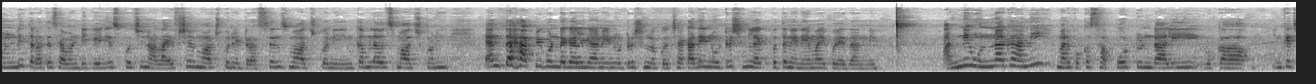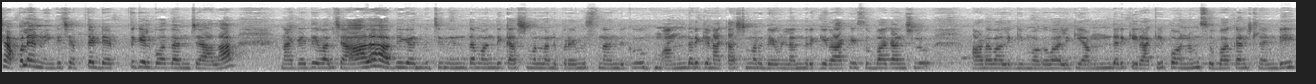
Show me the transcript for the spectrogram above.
ఉండి తర్వాత సెవెంటీ కేజీస్కి వచ్చి నా లైఫ్ స్టైల్ మార్చుకొని డ్రెస్ సెన్స్ మార్చుకొని ఇన్కమ్ లెవెల్స్ మార్చుకొని ఎంత హ్యాపీగా ఉండగలిగాను ఈ న్యూట్రిషన్లోకి వచ్చాక అదే న్యూట్రిషన్ లేకపోతే నేను ఏమైపోయేదాన్ని అన్నీ ఉన్నా కానీ మనకు ఒక సపోర్ట్ ఉండాలి ఒక ఇంకా చెప్పలేను ఇంకా చెప్తే డెప్త్కి వెళ్ళిపోతాను చాలా. నాకైతే వాళ్ళు చాలా హ్యాపీగా అనిపించింది. ఇంతమంది కస్టమర్లు నన్ను ప్రేమిస్తున్నందుకు అందరికీ నా కస్టమర్ దేవుళ్ళందరికీ రాఖీ శుభాకాంక్షలు. ఆడవాళ్ళకి మగవాళ్ళకి అందరికీ రాఖీ పౌర్ణమి శుభాకాంక్షలు అండి.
